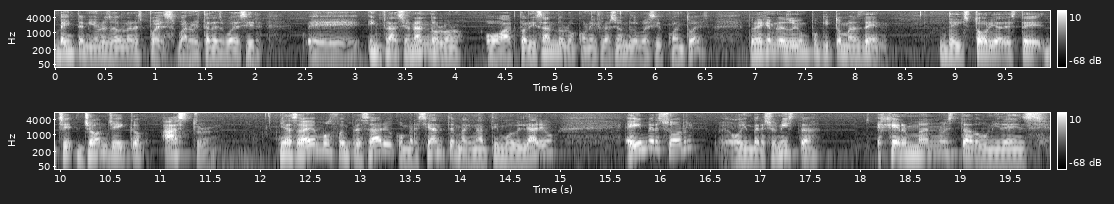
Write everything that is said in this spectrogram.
20 millones de dólares, pues bueno, ahorita les voy a decir, eh, inflacionándolo o actualizándolo con la inflación, les voy a decir cuánto es. Por ejemplo, les doy un poquito más de, de historia de este John Jacob Astor. Ya sabemos, fue empresario, comerciante, magnate inmobiliario e inversor o inversionista germano-estadounidense.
